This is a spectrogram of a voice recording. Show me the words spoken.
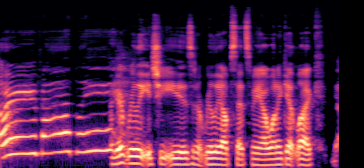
so badly. I get really itchy ears and it really upsets me. I want to get like Yeah.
